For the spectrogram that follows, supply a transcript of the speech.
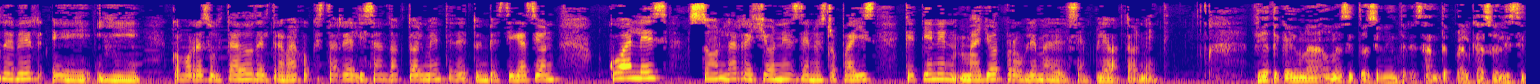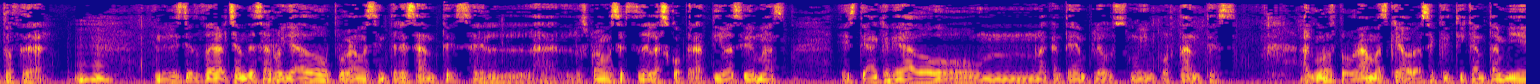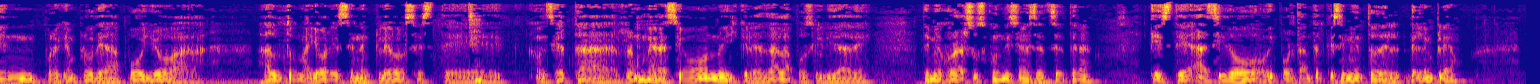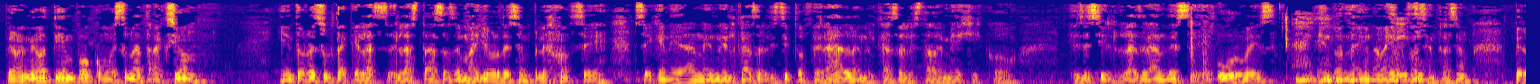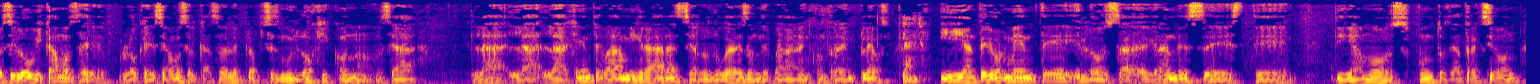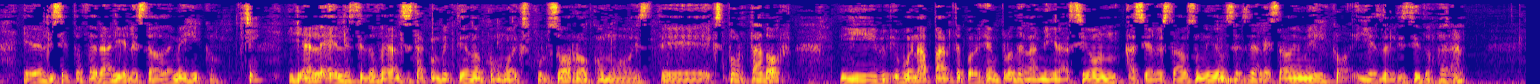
De ver eh, y como resultado del trabajo que estás realizando actualmente de tu investigación, ¿cuáles son las regiones de nuestro país que tienen mayor problema de desempleo actualmente? Fíjate que hay una, situación interesante para el caso del Distrito Federal. En el Distrito Federal se han desarrollado programas interesantes, los programas estos de las cooperativas y demás este, han generado una cantidad de empleos muy importantes algunos programas que ahora se critican también, por ejemplo, de apoyo a adultos mayores en empleos este, con cierta remuneración y que les da la posibilidad de, de mejorar sus condiciones, etcétera, este, ha sido importante el crecimiento del, del empleo. Pero al mismo tiempo, como es una atracción, y entonces resulta que las, las tasas de mayor desempleo se, se generan en el caso del Distrito Federal, en el caso del Estado de México, es decir, las grandes eh, urbes Ay, en donde hay una mayor sí, sí. concentración. Pero si lo ubicamos, eh, lo que decíamos, el caso del empleo, pues es muy lógico, ¿no? O sea, la, la, la gente va a migrar hacia los lugares donde va a encontrar empleos. Claro. Y anteriormente los ah, grandes, eh, este, digamos, puntos de atracción era el Distrito Federal y el Estado de México. Sí. Y ya el, el Distrito Federal se está convirtiendo como expulsor o como este exportador. Y buena parte, por ejemplo, de la migración hacia los Estados Unidos es del Estado de México y es del Distrito Federal.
